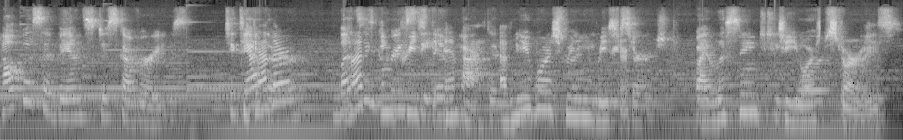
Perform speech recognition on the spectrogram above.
Help us advance discoveries. Together, Together let's, let's increase, increase, the impact, of newborn screening research, by listening to, your stories.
